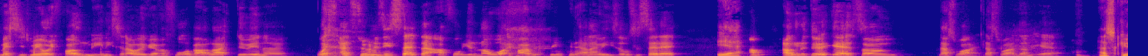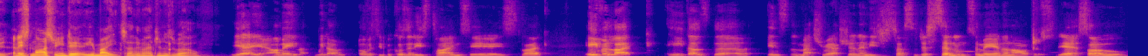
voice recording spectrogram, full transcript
messaged me or he phoned me and he said, "Oh, have you ever thought about like doing a West?" As soon as he said that, I thought, you know what? If I was thinking it, I know he's also said it, Yeah, I'm, I'm going to do it. Yeah. So that's why. That's why I done it. Yeah. that's good, and it's nice when you do it with your mates. I'd imagine as well. Yeah, yeah. I mean, we don't obviously because of these times here. It's like even like he does the instant match reaction, and he just has to just send them to me, and then I'll just yeah. So,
